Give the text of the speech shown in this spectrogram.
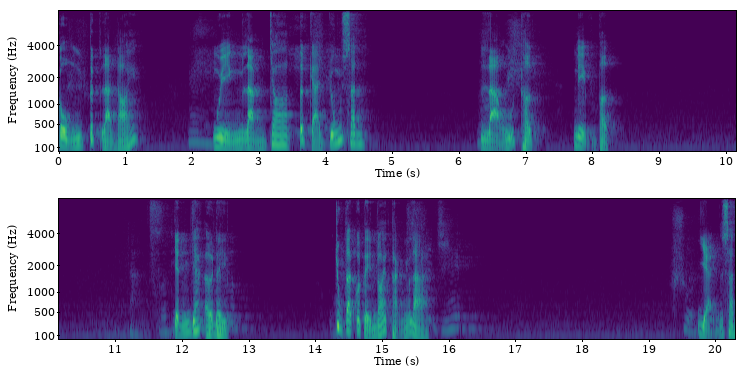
Cũng tức là nói, nguyện làm cho tất cả chúng sanh lão thật, niệm phật. Chánh giác ở đây, chúng ta có thể nói thẳng là giảng sanh.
